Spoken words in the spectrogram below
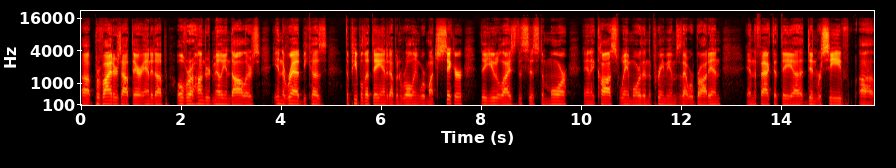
uh, providers out there ended up over a hundred million dollars in the red because the people that they ended up enrolling were much sicker. They utilized the system more, and it cost way more than the premiums that were brought in. And the fact that they uh, didn't receive uh,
